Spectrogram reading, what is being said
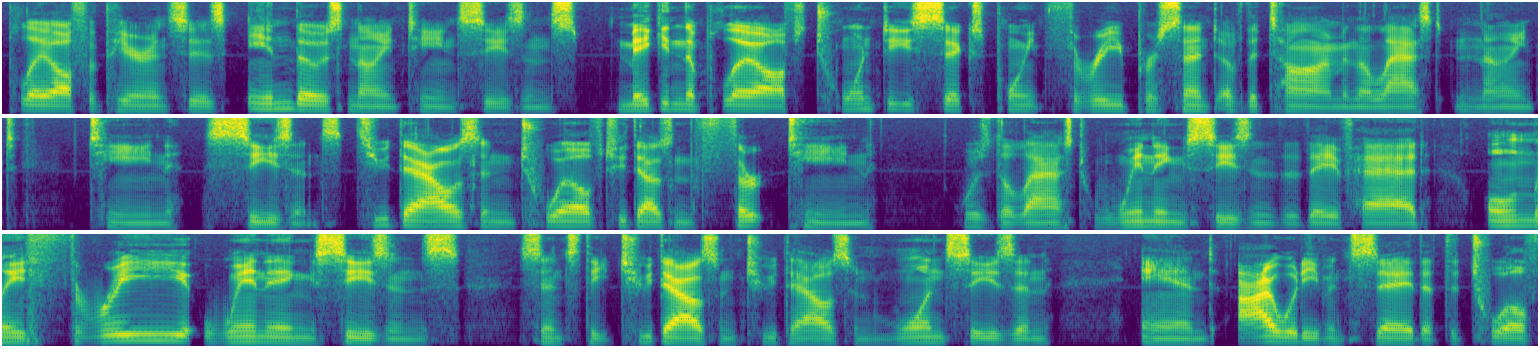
playoff appearances in those 19 seasons, making the playoffs 26.3% of the time in the last 19 seasons. 2012, 2013 was the last winning season that they've had. Only three winning seasons since the 2000 2001 season. And I would even say that the 12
